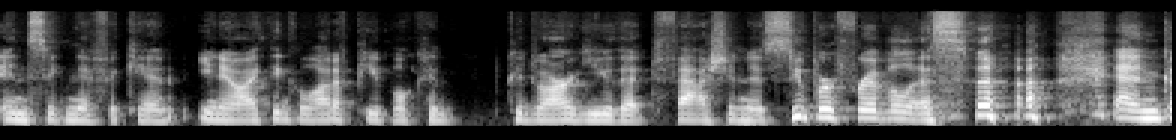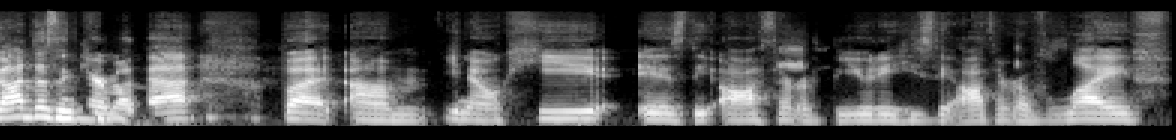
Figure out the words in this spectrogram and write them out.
insignificant. You know i think a lot of people could could argue that fashion is super frivolous and god doesn't care about that but um you know he is the author of beauty. He's the author of life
